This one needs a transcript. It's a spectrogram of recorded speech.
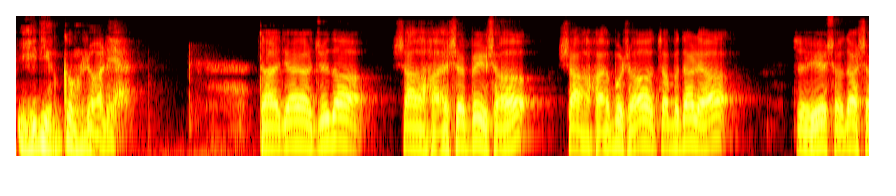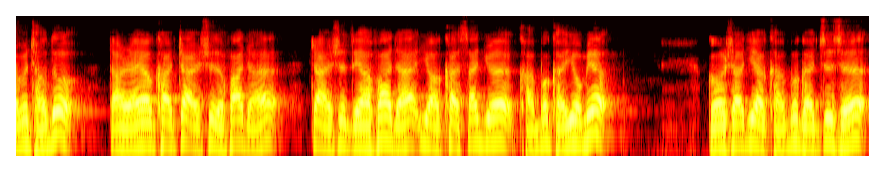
一定更热烈。大家要知道，上海是必守，上海不守怎么得了？至于守到什么程度，当然要看战事的发展，战事怎样发展，要看三军肯不肯用命，工商界肯不肯支持。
